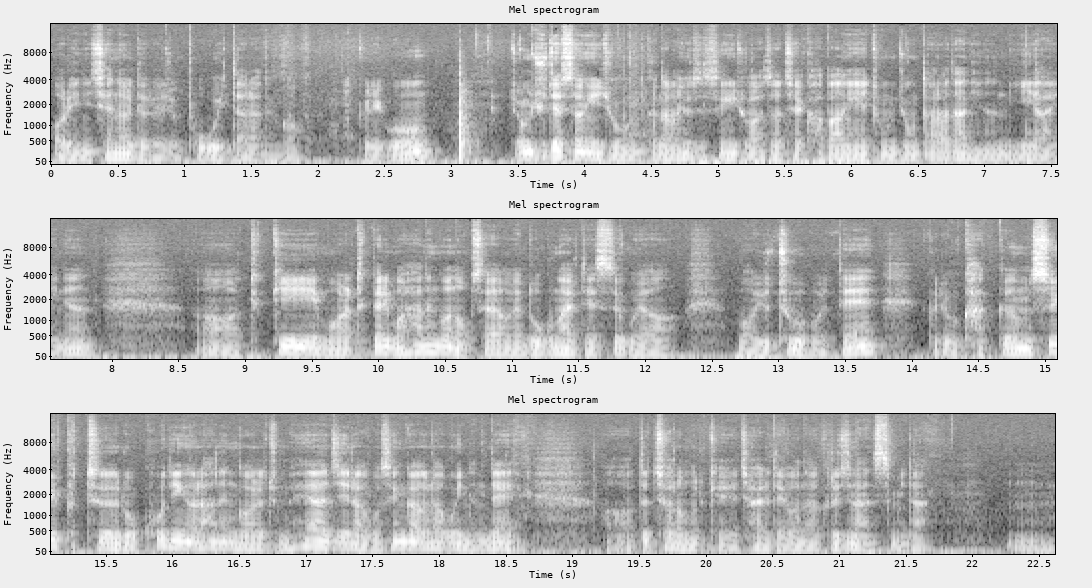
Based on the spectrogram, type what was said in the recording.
어린이 채널들을 좀 보고 있다라는 거. 그리고 좀 휴대성이 좋은 그나마 휴대성이 좋아서 제 가방에 종종 따라다니는 이 아이는 어, 특히 뭘 특별히 뭘 하는 건 없어요. 그냥 녹음할 때 쓰고요. 뭐 유튜브 볼 때 그리고 가끔 스위프트로 코딩을 하는 걸 좀 해야지라고 생각을 하고 있는데 어, 뜻처럼 그렇게 잘 되거나 그러진 않습니다 음,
